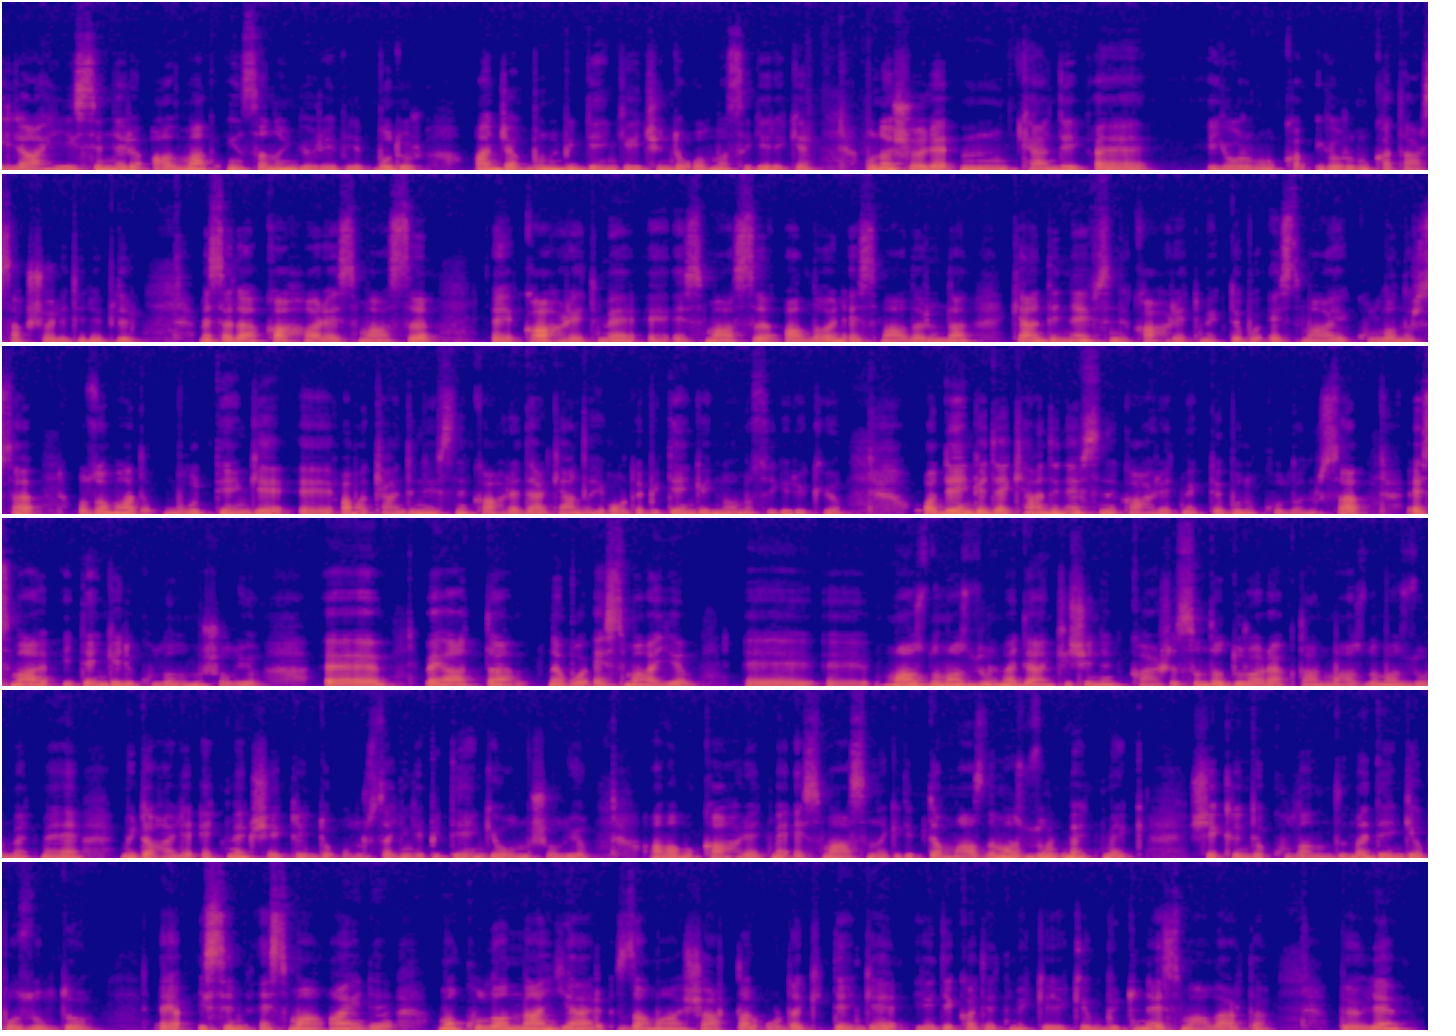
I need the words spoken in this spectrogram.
İlahi isimleri almak insanın görevi budur. Ancak bunun bir denge içinde olması gerekir. Buna şöyle kendi yorumu yorumu katarsak şöyle denebilir. Mesela kahhar esması e, kahretme e, esması Allah'ın esmalarından kendi nefsini kahretmekte bu esmayı kullanırsa o zaman bu denge e, ama kendi nefsini kahrederken dahi orada bir dengenin olması gerekiyor. O dengede kendi nefsini kahretmekte bunu kullanırsa esma dengeli kullanılmış oluyor. E, veyahut da bu esmayı e, e, mazluma zulmeden kişinin karşısında duraraktan mazluma zulmetmeye müdahale etmek şeklinde olursa yine bir denge olmuş oluyor. Ama bu kahretme esmasını gidip de mazluma zulmetmek şeklinde kullanıldığında denge bozuldu. E, isim esma aynı ama kullanılan yer, zaman, şartlar oradaki dengeye dikkat etmek gerekiyor. Bu bütün esmalarda böyle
